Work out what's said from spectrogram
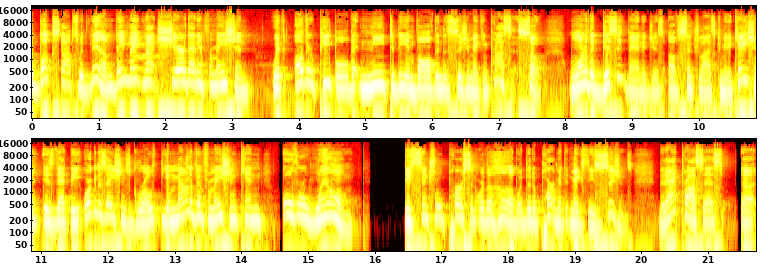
the buck stops with them. They might not share that information with other people that need to be involved in the decision making process. So one of the disadvantages of centralized communication is that the organization's growth, the amount of information can overwhelm the central person or the hub or the department that makes these decisions. That process, uh,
